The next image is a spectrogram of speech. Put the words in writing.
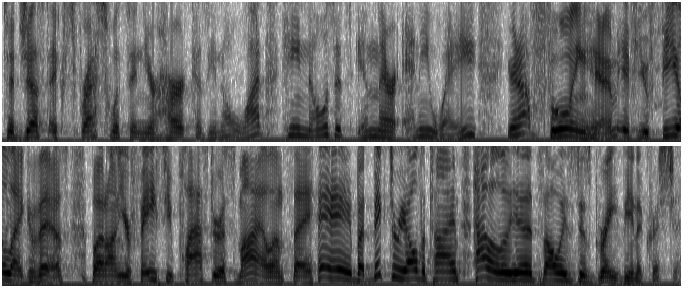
to just express what's in your heart because you know what? He knows it's in there anyway. You're not fooling him if you feel like this, but on your face you plaster a smile and say, hey, but victory all the time. Hallelujah. It's always just great being a Christian.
